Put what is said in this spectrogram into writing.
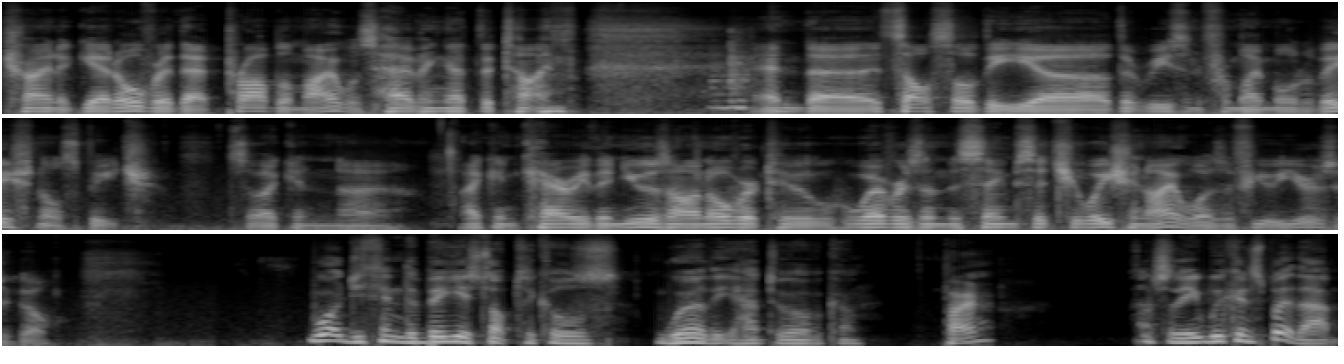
trying to get over that problem I was having at the time. And uh, it's also the uh, the reason for my motivational speech, so I can uh, I can carry the news on over to whoever's in the same situation I was a few years ago. What do you think the biggest obstacles were that you had to overcome? Pardon? Actually, we can split that.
